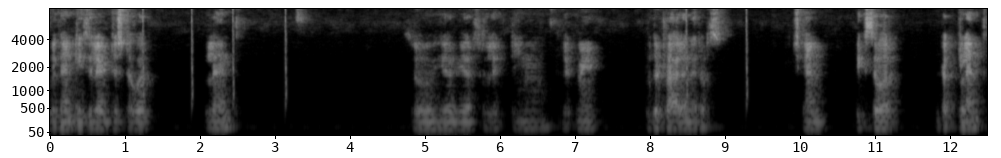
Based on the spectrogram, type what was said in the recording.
we can easily adjust our length. So here we are selecting let me do the trial and errors which can fix our duct length.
